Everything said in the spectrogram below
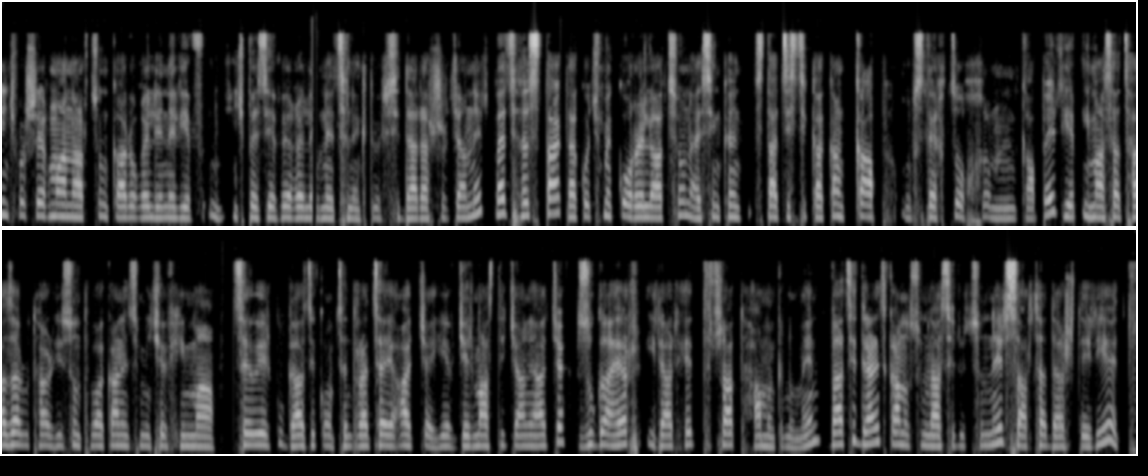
ինչ որ շեղման արդյունք կարող է լինել եւ ինչպես եւ եղել է ունեցել ենք դեպի դարաշրջաններ բայց հստակ դա կոչվում է կորելացիոն այսինքն ստատիստիկական կապ ստեղծող կապեր եւ իմ ասած 1850 թվականից մինչեւ հիմա CO2 գազի կոնցենտրացիայի աճը եւ ջերմաստիճանի աճը զուգահեռ իրար հետ շատ համընկնում են բացի դրանից կան ուսումնասիրություններ սառցադաշտերի այդ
